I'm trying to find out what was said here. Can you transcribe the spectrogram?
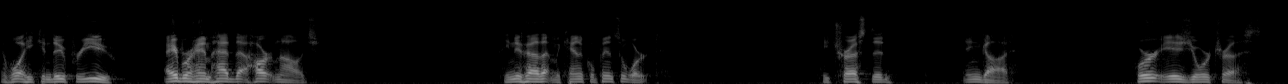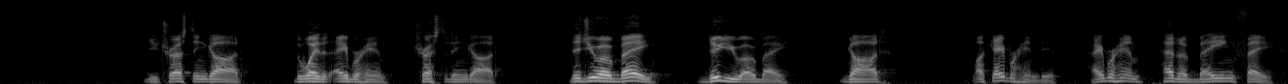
and what He can do for you. Abraham had that heart knowledge. He knew how that mechanical pencil worked. He trusted in God. Where is your trust? Do you trust in God the way that Abraham trusted in God? Did you obey? Do you obey God like Abraham did? Abraham had an obeying faith.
